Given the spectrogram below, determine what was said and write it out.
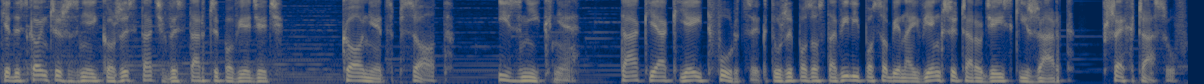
Kiedy skończysz z niej korzystać, wystarczy powiedzieć koniec psot i zniknie, tak jak jej twórcy, którzy pozostawili po sobie największy czarodziejski żart wszechczasów.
